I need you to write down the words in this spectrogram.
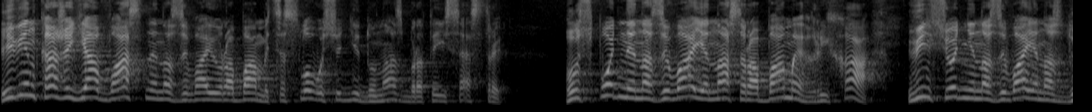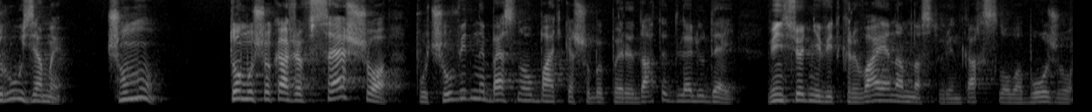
І він каже: Я вас не називаю рабами. Це слово сьогодні до нас, брати і сестри. Господь не називає нас рабами гріха. Він сьогодні називає нас друзями. Чому? Тому що каже, все, що почув від небесного батька, щоб передати для людей, Він сьогодні відкриває нам на сторінках Слова Божого.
